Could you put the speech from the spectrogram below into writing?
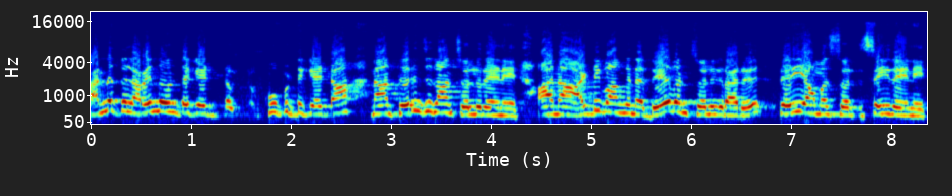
கன்னத்தில் அறைந்தவன்கிட்ட கேட்ட கூப்பிட்டு கேட்டா நான் தெரிஞ்சுதான் சொல்லுறேனே. ஆனா அடி வாங்கின தேவன் சொல்லுகிறாரு தெரியாம சொல் செய்தேனே.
